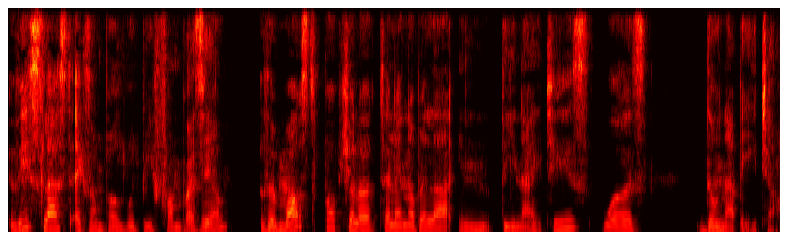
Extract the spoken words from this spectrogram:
This last example would be from Brazil. The most popular telenovela in the 90s was Dona Beija.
